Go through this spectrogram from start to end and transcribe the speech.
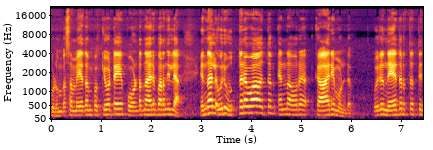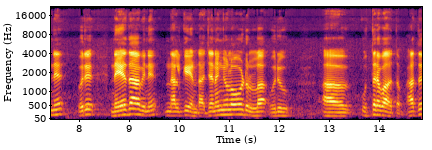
കുടുംബസമേതം പൊക്കോട്ടെ പോണ്ടെന്നാരും പറഞ്ഞില്ല. എന്നാൽ ഒരു ഉത്തരവാദിത്വം എന്ന ഒരു കാര്യമുണ്ട്. ഒരു നേതൃത്വത്തിന് ഒരു നേതാവിന് നൽകേണ്ട ജനങ്ങളോടുള്ള ഒരു ഉത്തരവാദിത്വം. അത്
